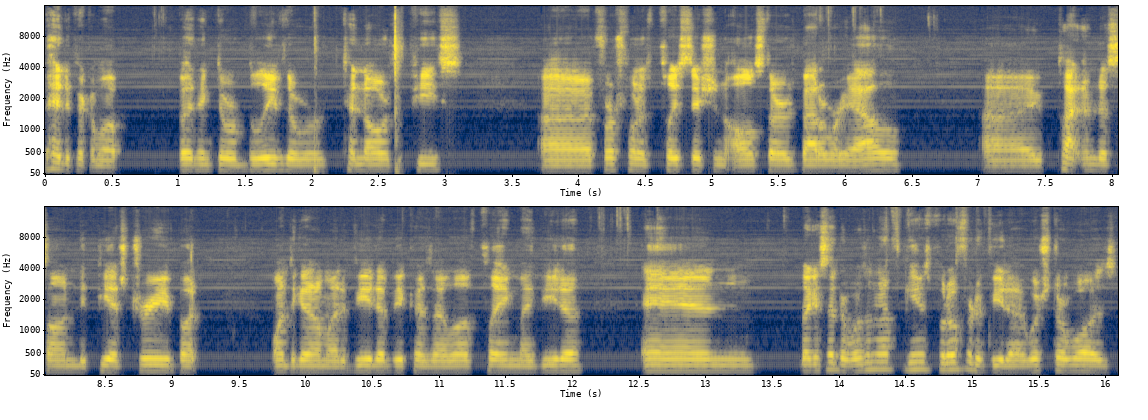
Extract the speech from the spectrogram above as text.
had to pick them up. But I think they were believed they were ten dollars a piece. Uh, first one is PlayStation All Stars Battle Royale. I platinumed this on the PS3, but wanted to get it on my Vita because I love playing my Vita. And like I said, there wasn't enough games put out for the Vita. I wish there was.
